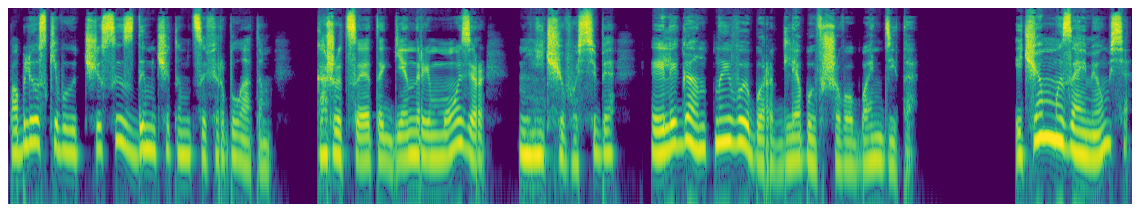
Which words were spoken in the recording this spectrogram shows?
поблескивают часы с дымчатым циферблатом. Кажется, это Генри Мозер. Ничего себе, элегантный выбор для бывшего бандита. И чем мы займемся?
